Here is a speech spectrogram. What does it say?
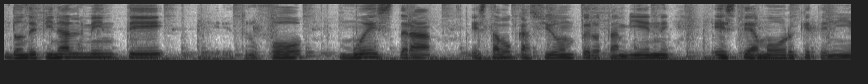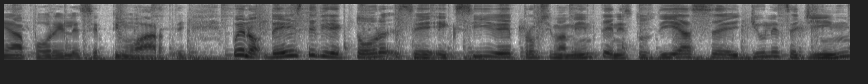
donde finalmente eh, Truffaut muestra esta vocación, pero también este amor que tenía por el séptimo arte. Bueno, de este director se exhibe próximamente en estos días eh, Jim,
